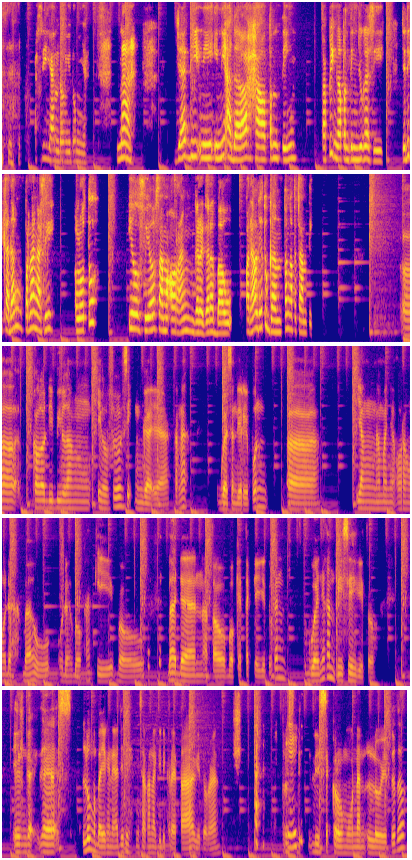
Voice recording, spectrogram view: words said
Kasihan dong hidungnya. Nah, jadi nih ini adalah hal penting, tapi nggak penting juga sih. Jadi kadang pernah nggak sih lo tuh ilfeel sama orang gara-gara bau, padahal dia tuh ganteng atau cantik. Eh, kalau dibilang ilfil sih enggak ya. Karena gue sendiri pun eh yang namanya orang udah bau udah bau kaki bau badan atau bau ketek kayak gitu kan guanya kan risih gitu. Ya enggak ya, lu ngebayangin aja deh misalkan lagi di kereta gitu kan terus Oke. di, di sekerumunan lu itu tuh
